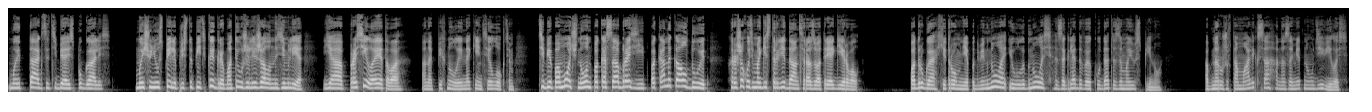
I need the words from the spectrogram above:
«Мы так за тебя испугались! Мы еще не успели приступить к играм, а ты уже лежала на земле. Я просила этого!» — она пихнула Иннокентия локтем. «Тебе помочь, но он пока сообразит, пока наколдует. Хорошо, хоть магистр Редан сразу отреагировал». Подруга хитро мне подмигнула и улыбнулась, заглядывая куда-то за мою спину. Обнаружив там Алекса, она заметно удивилась.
